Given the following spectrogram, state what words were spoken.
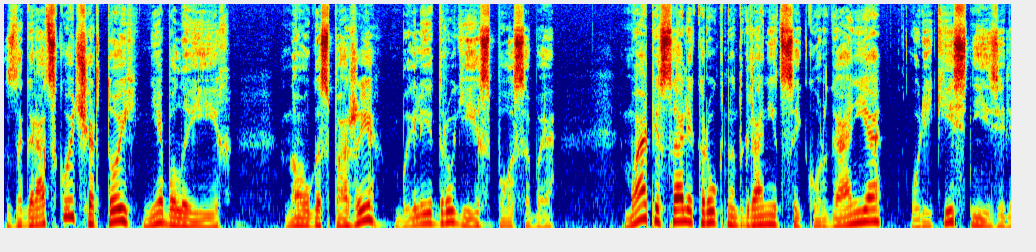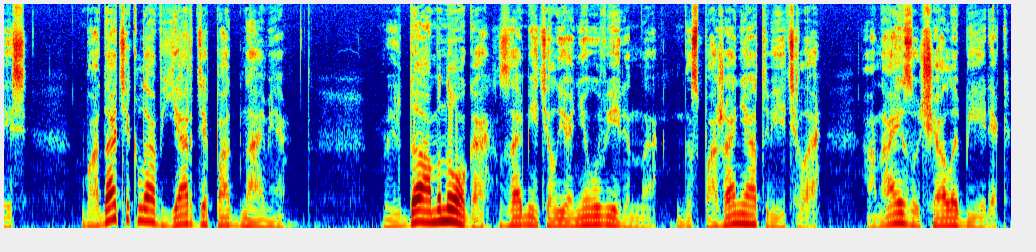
За городской чертой не было и их, но у госпожи были и другие способы. Мы описали круг над границей Курганья, у реки снизились. Вода текла в ярде под нами. «Льда много», — заметил я неуверенно. Госпожа не ответила. Она изучала берег.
